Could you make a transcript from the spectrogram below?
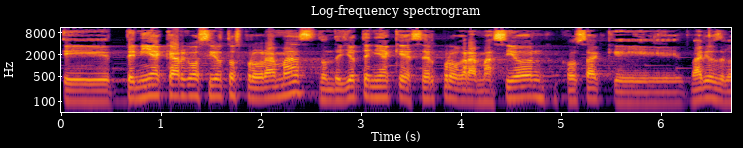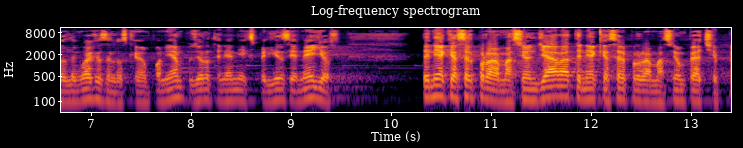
eh, tenía a cargo ciertos programas donde yo tenía que hacer programación, cosa que varios de los lenguajes en los que me ponían, pues yo no tenía ni experiencia en ellos. Tenía que hacer programación Java, tenía que hacer programación PHP,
